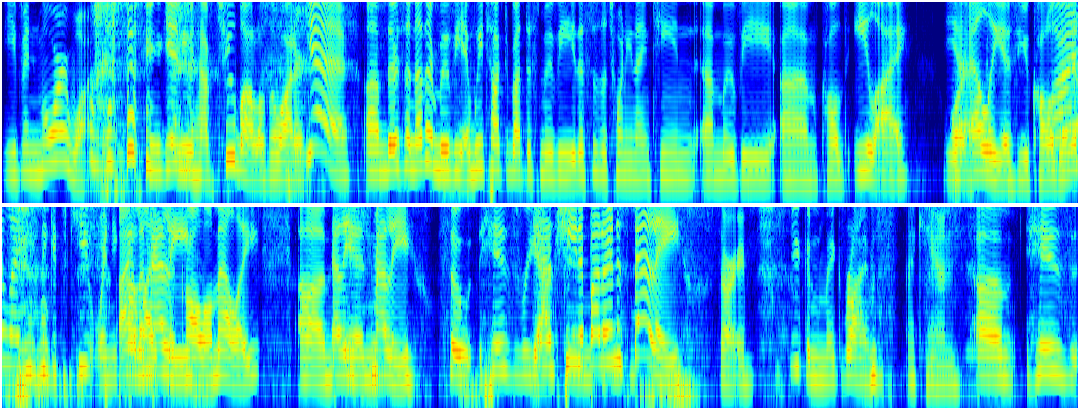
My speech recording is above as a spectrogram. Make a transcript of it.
even more water. you can't even have two bottles of water. yeah. Um, there's another movie, and we talked about this movie. This was a 2019 uh, movie um, called Eli, or Ellie, as you called Well, I like to think it's cute when you I call him like Ellie. to call him Ellie. Um, Ellie's and smelly. So his reaction. He has peanut butter in his belly. Sorry, You can make rhymes. I can. um, his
